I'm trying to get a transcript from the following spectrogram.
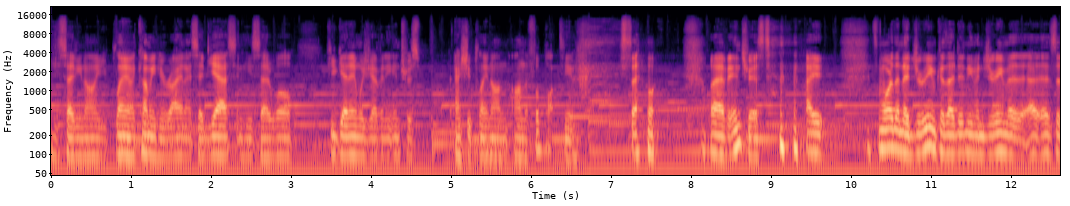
he said, "You know, you plan on coming here, right?" And I said, "Yes." And he said, "Well, if you get in, would you have any interest actually playing on on the football team?" he said, "Well." Well, I have interest. I, it's more than a dream because I didn't even dream it uh, as a,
